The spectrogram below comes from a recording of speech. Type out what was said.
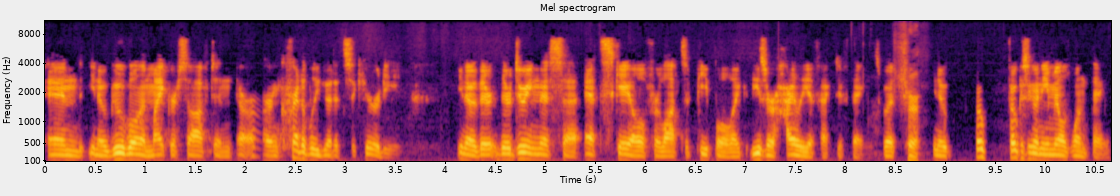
And you know, Google and Microsoft and are, are incredibly good at security. You know, they're they're doing this uh, at scale for lots of people. Like these are highly effective things. But sure, you know, fo- focusing on email is one thing.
